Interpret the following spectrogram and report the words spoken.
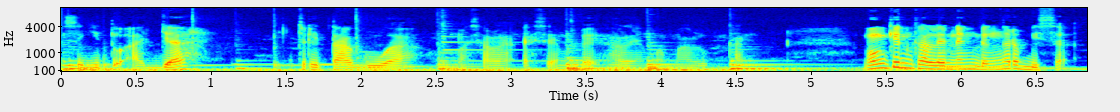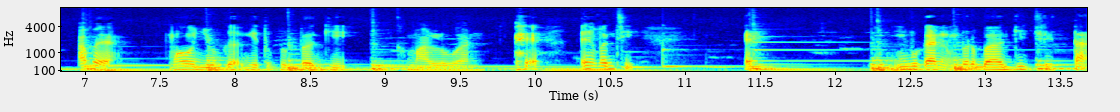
segitu aja cerita gue masalah SMP hal yang memalukan. Mungkin kalian yang denger bisa apa ya mau juga gitu berbagi kemaluan. Eh eh apa sih? Eh bukan berbagi cerita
